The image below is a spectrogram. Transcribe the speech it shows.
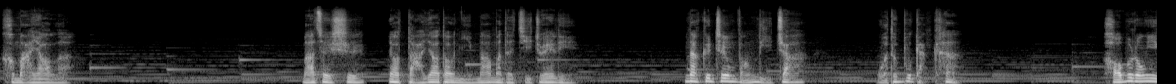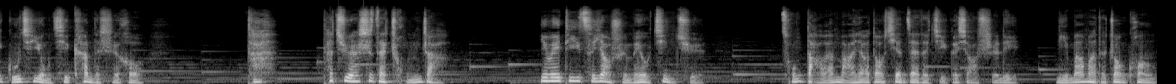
和麻药了。麻醉师要打药到你妈妈的脊椎里，那根针往里扎，我都不敢看。好不容易鼓起勇气看的时候，他，他居然是在重扎。因为第一次药水没有进去，从打完麻药到现在的几个小时里，你妈妈的状况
